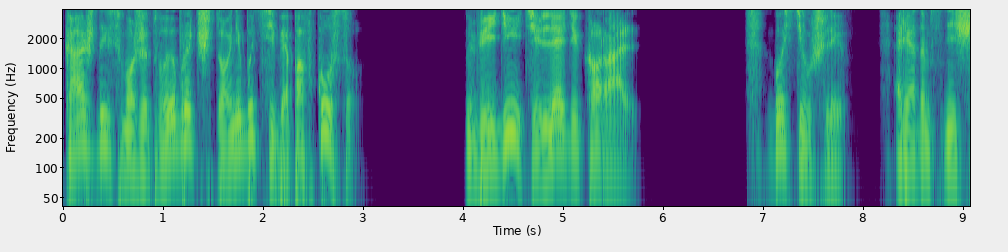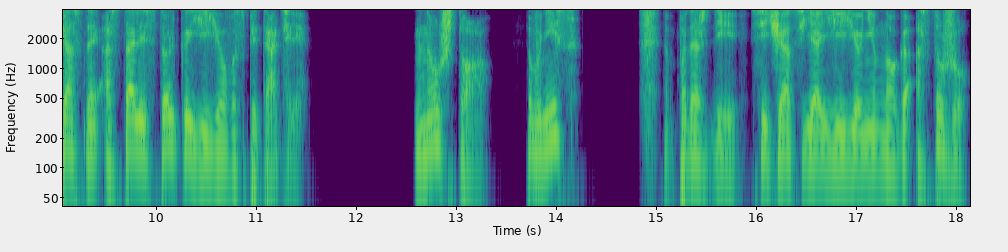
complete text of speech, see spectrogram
Каждый сможет выбрать что-нибудь себе по вкусу». «Ведите, леди Кораль!» Гости ушли. Рядом с несчастной остались только ее воспитатели. «Ну что, вниз?» «Подожди, сейчас я ее немного остужу».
